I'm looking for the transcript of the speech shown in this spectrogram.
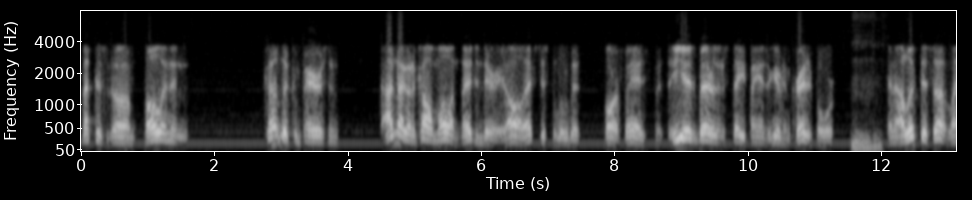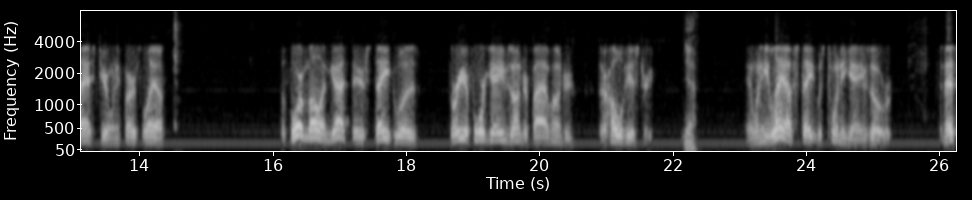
about this um, Mullen and Cutler comparison. I'm not going to call Mullen legendary at all. That's just a little bit far fetched, but he is better than the state fans are giving him credit for. And I looked this up last year when he first left. Before Mullen got there, State was three or four games under 500 their whole history. Yeah. And when he left, State was 20 games over. And that's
